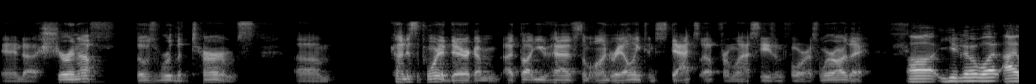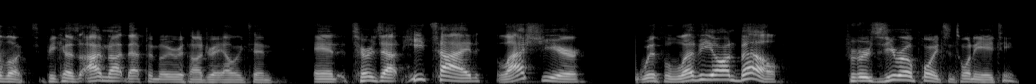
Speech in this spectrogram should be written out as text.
and uh, sure enough, those were the terms. Um, kind of disappointed, Derek. I'm, I thought you'd have some Andre Ellington stats up from last season for us. Where are they? Uh, you know what? I looked because I'm not that familiar with Andre Ellington, and it turns out he tied last year with Le'Veon Bell for zero points in 2018.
